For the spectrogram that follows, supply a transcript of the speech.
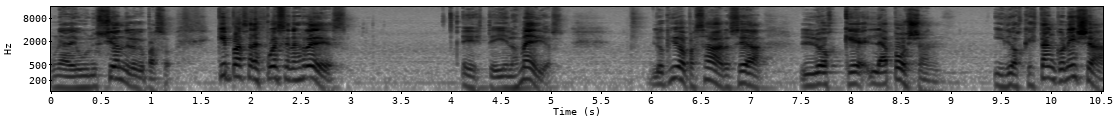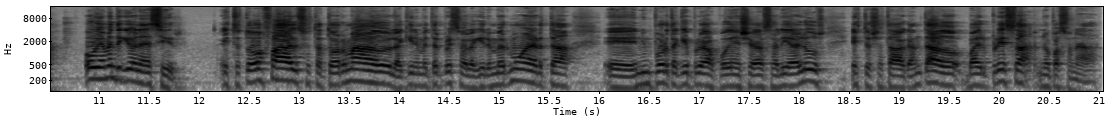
una devolución de lo que pasó. ¿Qué pasa después en las redes? Este, y en los medios. Lo que iba a pasar, o sea, los que la apoyan y los que están con ella, obviamente que van a decir, esto es todo falso, está todo armado, la quieren meter presa o la quieren ver muerta, eh, no importa qué pruebas podían llegar a salir a la luz, esto ya estaba cantado, va a ir presa, no pasó nada.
